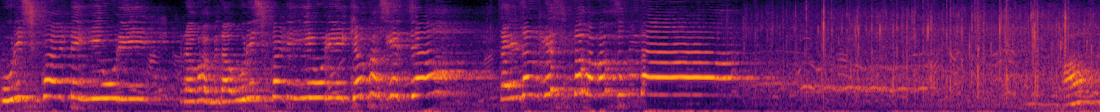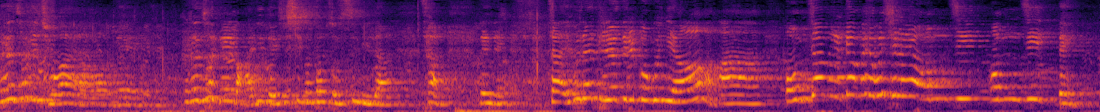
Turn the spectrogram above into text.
우리 식구 할 때 이효리라고 합니다. 우리 식구 할 때 이효리 기억하시겠죠? 자 인사드리겠습니다. 반갑습니다. 아 그런 소리 좋아요. 네 그런 소리를 많이 내주시면 더 좋습니다. 자 네네 자 이번에 들려드릴 곡은요. 아 이렇게 한번 해보실래요? 엄지 엄지 네.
